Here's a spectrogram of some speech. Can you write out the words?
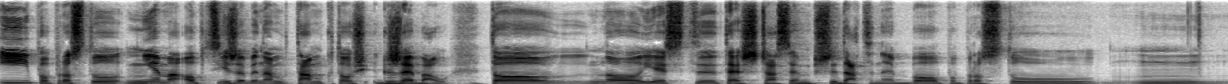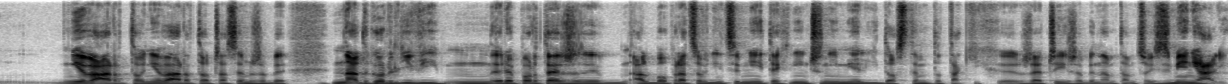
i po prostu nie ma opcji, żeby nam tam ktoś grzebał. To no, jest też czasem przydatne, bo po prostu mm, nie warto, nie warto czasem, żeby nadgorliwi mm, reporterzy albo pracownicy mniej techniczni mieli dostęp do takich rzeczy i żeby nam tam coś zmieniali.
